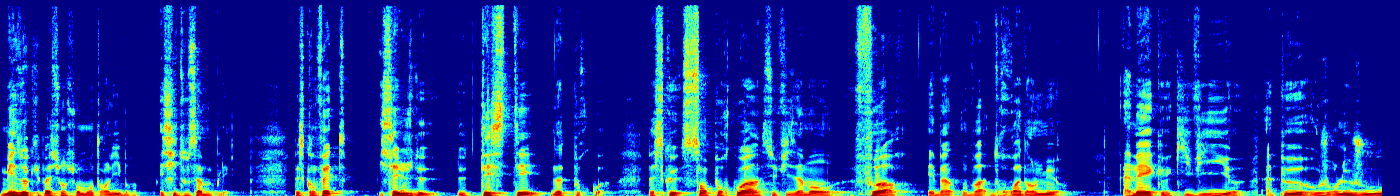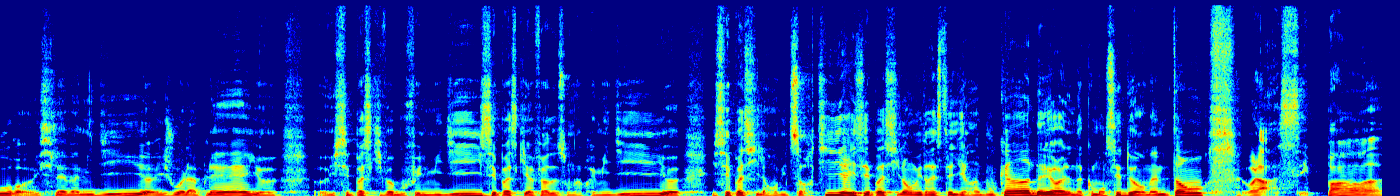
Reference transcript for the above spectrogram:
mes occupations sur mon temps libre, et si tout ça me plaît. Parce qu'en fait, il s'agit juste de, tester notre pourquoi. Parce que sans pourquoi suffisamment fort, eh ben, on va droit dans le mur un mec qui vit euh, un peu au jour le jour, euh, il se lève à midi, euh, il joue à la play, il sait pas ce qu'il va bouffer le midi, il sait pas ce qu'il va faire de son après-midi, il sait pas s'il a envie de sortir, il sait pas s'il a envie de rester lire un bouquin, d'ailleurs il en a commencé deux en même temps. Voilà, c'est pas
